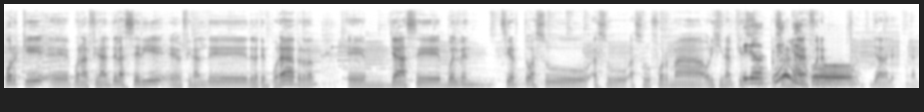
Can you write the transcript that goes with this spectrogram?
porque, eh, bueno, al final de la serie, al final de, la temporada, perdón, em, ya se vuelven, ¿cierto?, a su, a su, a su forma original, que es su personalidad de afuera. Ya, dale, dale.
